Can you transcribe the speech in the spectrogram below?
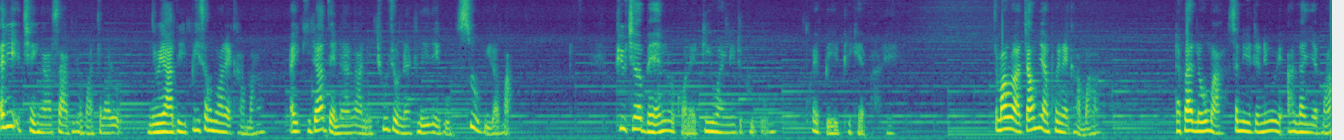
အဲ့ဒီအချိန်ကစပြီးတော့မှကျမတို့နွေရာသီပြီးဆုံးသွားတဲ့အခါမှာအဲ့ဂီတသင်တန်းကနေထူးချွန်တဲ့ကလေးတွေကိုစုပြီးတော့မှ future band လို့ခေါ်တဲ့ TY လေးတစ်ခုကိုဖွဲ့ပေးဖြစ်ခဲ့ပါတယ် ကျမတို့ကအကြောင်းပြန်ဖွင့်တဲ့အခါမှာတစ်ပတ်လုံးမှာစနေတနင်္ဂနွေအားလက်ရက်မှာ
